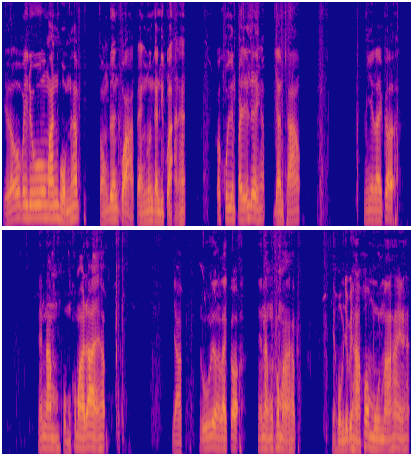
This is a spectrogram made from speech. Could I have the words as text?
เดี๋ยวเราไปดูมันผมนะครับสองเดือนกว่าแปลงนู้นกันดีกว่านะฮะก็คุยกันไปเรื่อยๆครับ ยามเช้า มีอะไรก็แนะนำผมเข้ามาได้ครับ อยากรู้เรื่องอะไรก็แนะนำมันเข้ามาครับ เดี๋ยวผมจะไปหาข้อมูลมาให้นะฮะ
